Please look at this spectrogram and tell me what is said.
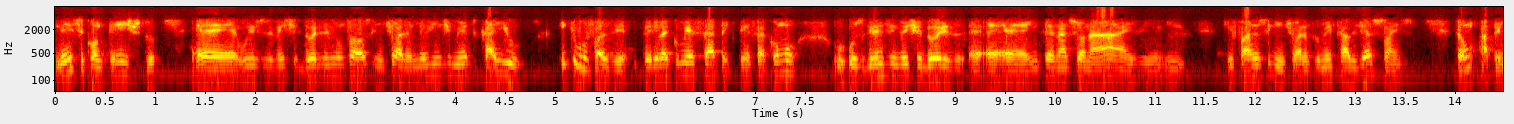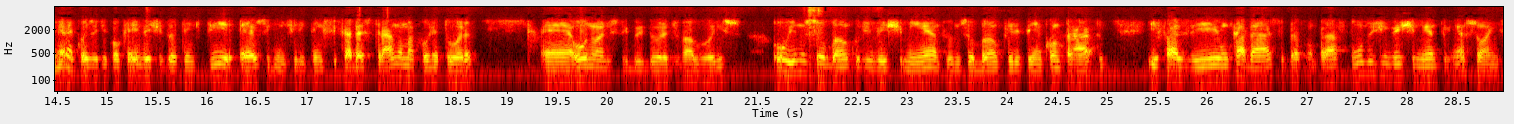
Nesse contexto, é, os investidores vão falar o seguinte, olha, meu rendimento caiu. O que, eu vou fazer? Ele vai começar a ter que pensar como os grandes investidores é, é, é internacionais em, em, que fazem o seguinte, olham para o mercado de ações. Então, a primeira coisa que qualquer investidor tem que ter é o seguinte, ele tem que se cadastrar numa corretora é, ou numa distribuidora de valores, ou ir no seu banco de investimento, no seu banco que ele tenha contrato, e fazer um cadastro para comprar fundos de investimento em ações.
